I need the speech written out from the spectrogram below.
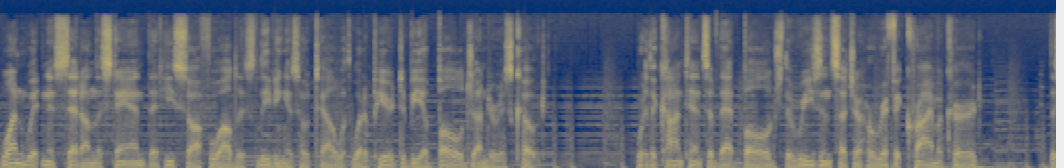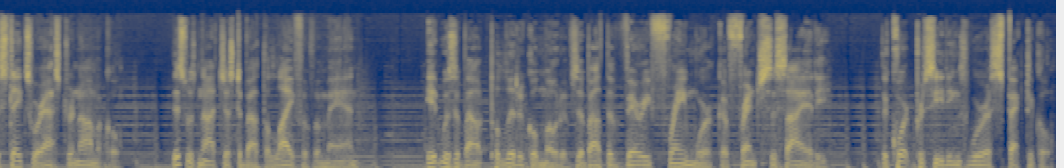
One witness said on the stand that he saw Fualdès leaving his hotel with what appeared to be a bulge under his coat. Were the contents of that bulge the reason such a horrific crime occurred? The stakes were astronomical. This was not just about the life of a man, It was about political motives, about the very framework of French society. The court proceedings were a spectacle,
